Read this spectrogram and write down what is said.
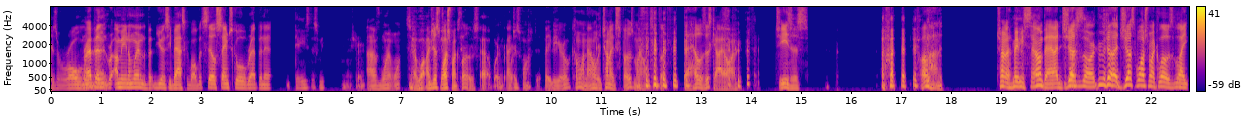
is rolling. Repping. man. I mean, I'm wearing the UNC basketball, but still same school repping it. days this week. I'm not sure. I've worn it once. I, wa- I just washed my clothes. Uh, whatever. I just washed it, baby girl. Come on now. We're trying to expose my own. What the, the hell is this guy on? Jesus. Oh, trying to make me sound bad. I just sorry. I just washed my clothes like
